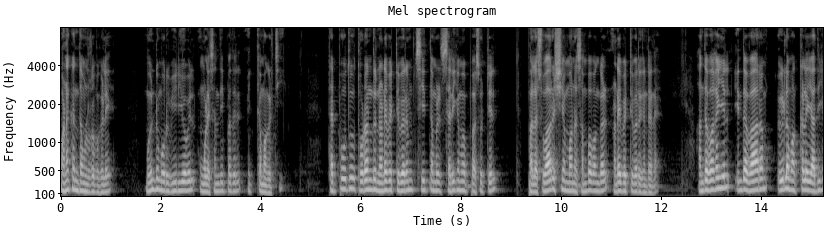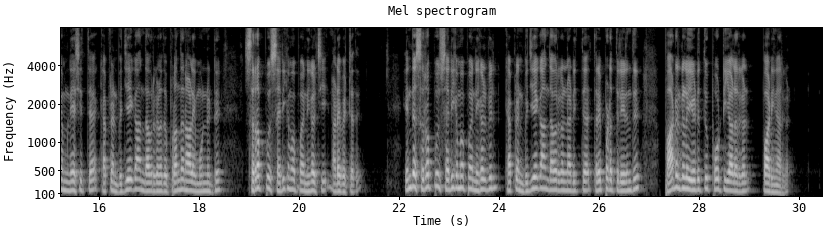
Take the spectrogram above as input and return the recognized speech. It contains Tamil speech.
வணக்கம் தமிழ் உறவுகளே. மீண்டும் ஒரு வீடியோவில் உங்களை சந்திப்பதில் மிக்க மகிழ்ச்சி. தற்போது தொடர்ந்து நடைபெற்று வரும் சீத்தமிழ் சரிகமப்ப சுற்றில் பல சுவாரஸ்யமான சம்பவங்கள் நடைபெற்று வருகின்றன. அந்த வகையில் இந்த வாரம் ஈழ மக்களை அதிகம் நேசித்த கேப்டன் விஜயகாந்த் அவர்களது பிறந்த நாளை முன்னிட்டு சிறப்பு சரிகமப்ப நிகழ்ச்சி நடைபெற்றது. இந்த சிறப்பு சரிகமப்ப நிகழ்வில் கேப்டன் விஜயகாந்த் அவர்கள் நடித்த திரைப்படத்திலிருந்து பாடல்களை எடுத்து போட்டியாளர்கள் பாடினார்கள்.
